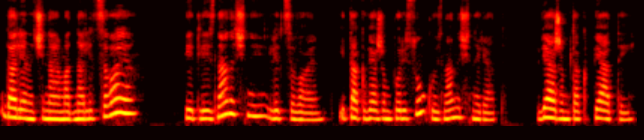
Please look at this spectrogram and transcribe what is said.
далее начинаем 1 лицевая, петли изнаночные, лицевая. Итак, вяжем по рисунку изнаночный ряд. Вяжем так пятый,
